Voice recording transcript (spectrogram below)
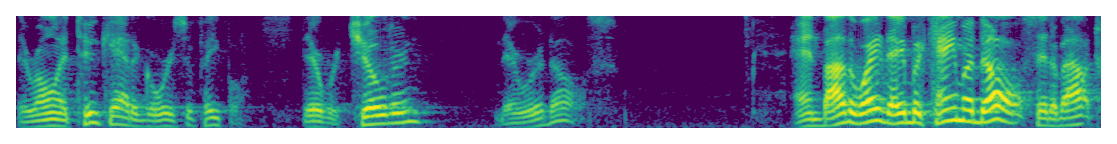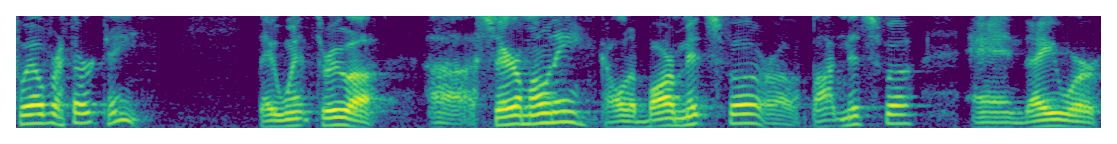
there were only two categories of people there were children, there were adults. And by the way, they became adults at about 12 or 13. They went through a, a ceremony called a bar mitzvah or a bat mitzvah, and they were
